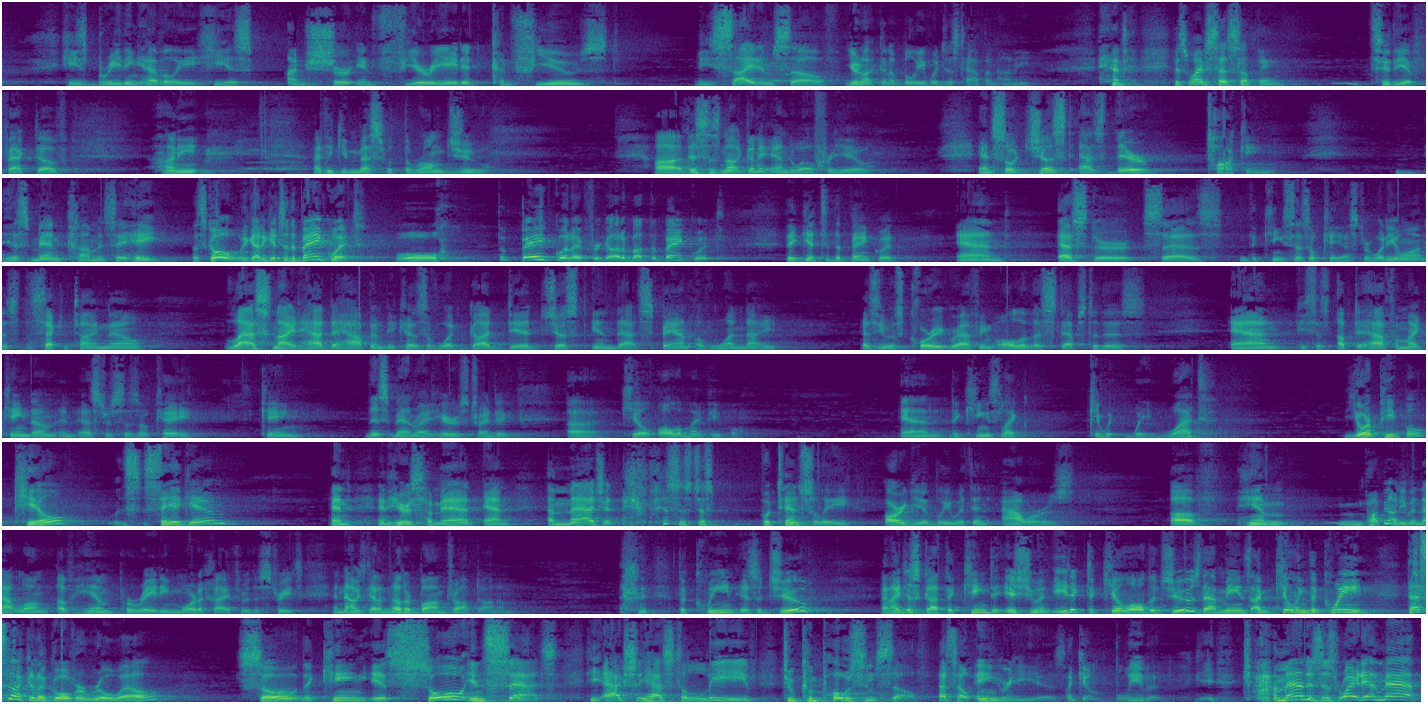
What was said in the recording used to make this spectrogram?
He's breathing heavily. He is, I'm sure, infuriated, confused, beside himself. You're not going to believe what just happened, honey. And his wife says something to the effect of, honey, I think you messed with the wrong Jew. Uh, this is not going to end well for you. And so just as they're talking, his men come and say, Hey, let's go. We got to get to the banquet. Oh, the banquet. I forgot about the banquet. They get to the banquet and Esther says, the king says, okay, Esther, what do you want? This is the second time now. Last night had to happen because of what God did just in that span of one night as he was choreographing all of the steps to this. And he says, Up to half of my kingdom. And Esther says, Okay, king, this man right here is trying to uh, kill all of my people. And the king's like, Okay, wait, wait, what? Your people kill? Say again? And, and here's Haman. And imagine, this is just potentially, arguably within hours of him probably not even that long, of him parading Mordecai through the streets. And now he's got another bomb dropped on him. the queen is a Jew, and I just got the king to issue an edict to kill all the Jews. That means I'm killing the queen. That's not going to go over real well. So the king is so incensed, he actually has to leave to compose himself. That's how angry he is. I can't believe it. Man is his right hand man.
